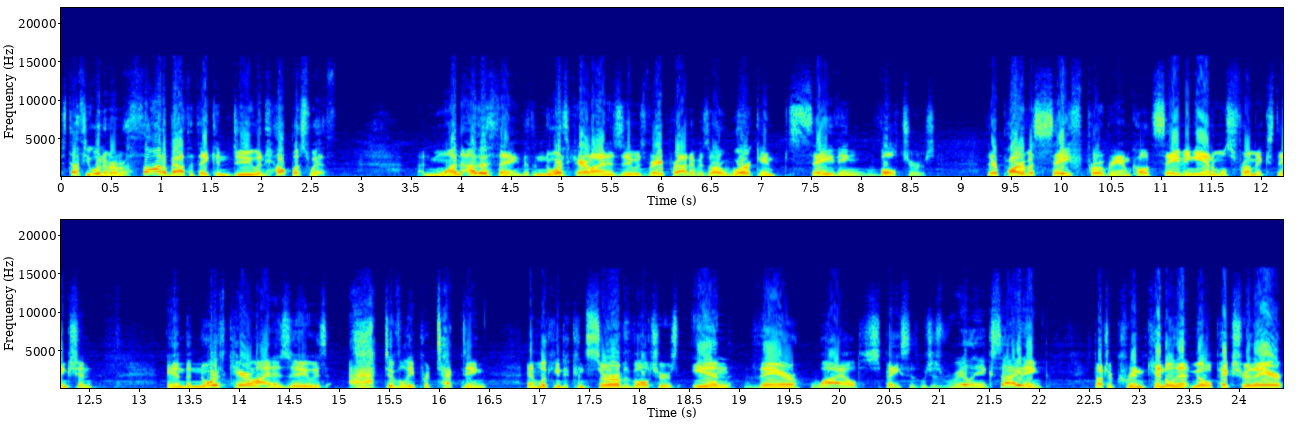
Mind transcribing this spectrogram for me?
stuff you wouldn't have ever thought about that they can do and help us with. And one other thing that the North Carolina Zoo is very proud of is our work in saving vultures. They're part of a SAFE program called Saving Animals from Extinction. And the North Carolina Zoo is actively protecting and looking to conserve the vultures in their wild spaces, which is really exciting. Dr. Corinne Kendall in that middle picture there.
